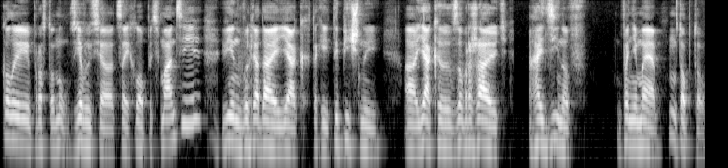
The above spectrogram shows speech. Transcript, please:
коли просто ну, з'явився цей хлопець в манзії. Він виглядає як такий типічний, як зображають гайдзінов в аніме, ну тобто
